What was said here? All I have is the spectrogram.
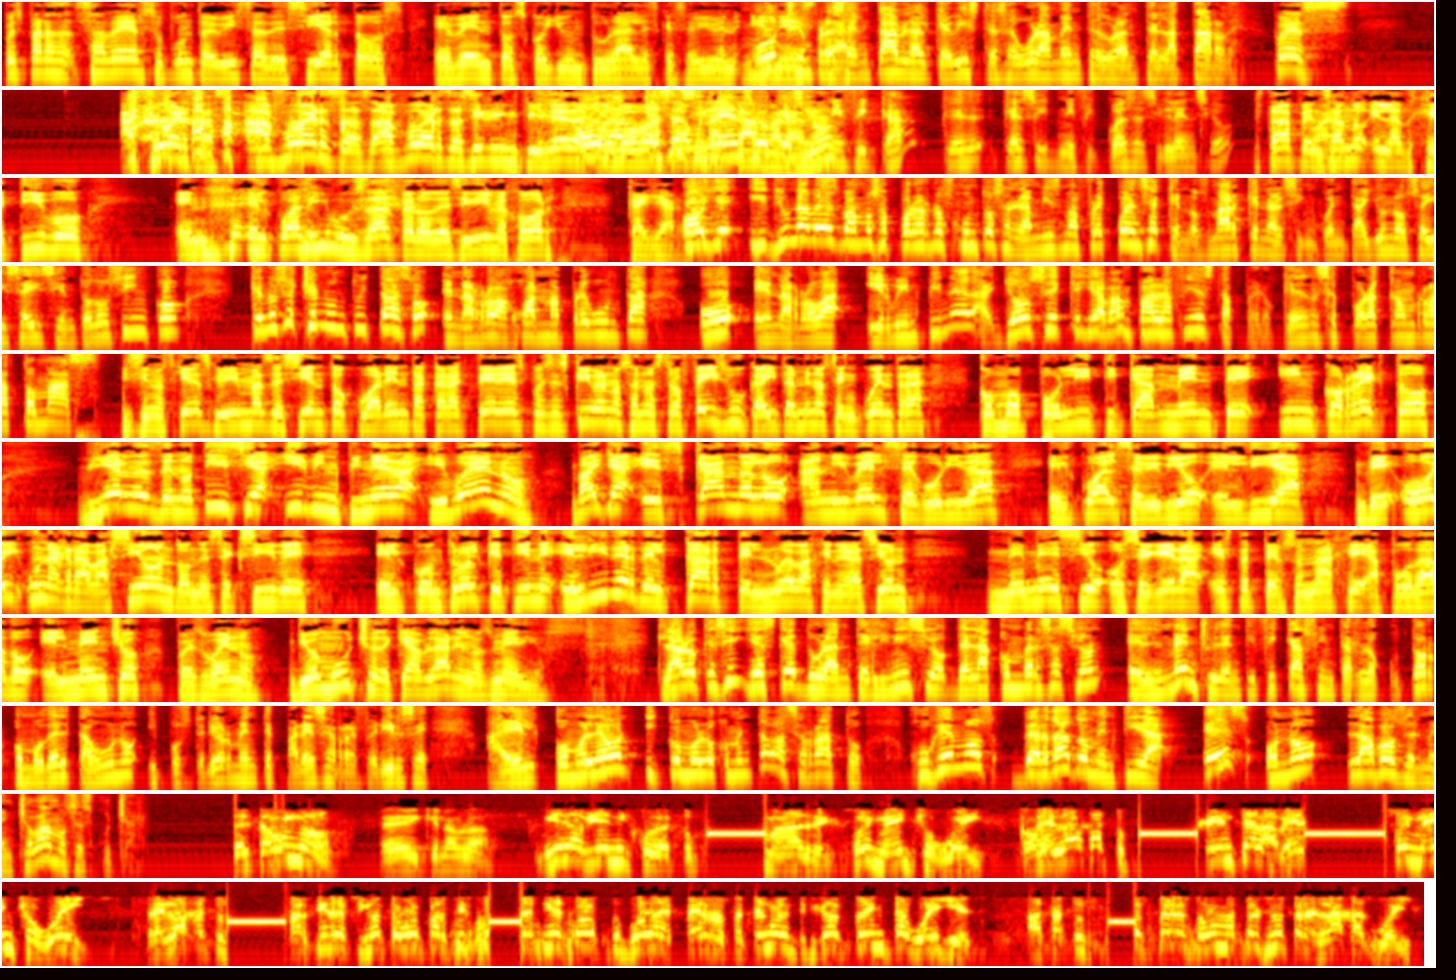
pues para saber su punto de vista de ciertos eventos coyunturales que se viven Mucho en esta... impresentable al que viste seguramente durante la tarde. Pues a fuerzas, a fuerzas, a fuerzas, Irving Pineda, Oigan, cuando vas ¿ese a una silencio cámara, qué ¿no? significa? ¿Qué, ¿Qué significó ese silencio? Estaba pensando el adjetivo en el cual iba a usar, pero decidí mejor callar. Oye, y de una vez vamos a ponernos juntos en la misma frecuencia, que nos marquen al 5166125, que nos echen un tuitazo en arroba Juanma Pregunta o en arroba Irving Pineda. Yo sé que ya van para la fiesta, pero quédense por acá un rato más. Y si nos quiere escribir más de 140 caracteres, pues escríbanos a nuestro Facebook, ahí también nos encuentra como políticamente incorrecto. Viernes de noticia, Irving Pineda, y bueno, vaya escándalo a nivel seguridad, el cual se vivió el día de hoy, una grabación donde se exhibe el control que tiene el líder del cártel Nueva Generación, Nemesio Oceguera, este personaje apodado El Mencho, pues bueno, dio mucho de qué hablar en los medios. Claro que sí, y es que durante el inicio de la conversación, el Mencho identifica a su interlocutor como Delta 1 y posteriormente parece referirse a él como León. Y como lo comentaba hace rato, juguemos verdad o mentira. ¿Es o no la voz del Mencho? Vamos a escuchar. Delta 1. Ey, ¿quién habla? Mira bien, hijo de tu p madre. Soy Mencho, güey. Relaja tu p gente a la verga. Soy mencho, güey. Relaja tus partidas, si no te voy a partir de 10 toda tu bola de perros. Te tengo identificado 30 güeyes. Hasta tus perros te voy a matar si no te relajas, güey.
